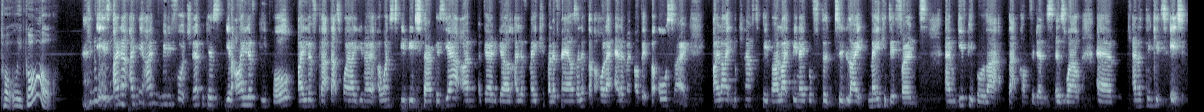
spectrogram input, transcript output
totally got. You know I, know, I think I'm really fortunate because you know I love people. I love that. That's why I you know I wanted to be a beauty therapist. Yeah, I'm a girly girl. I love makeup. I love nails. I love that whole element of it. But also, I like looking after people. I like being able to, to like make a difference and give people that that confidence as well. Um, and I think it's it's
